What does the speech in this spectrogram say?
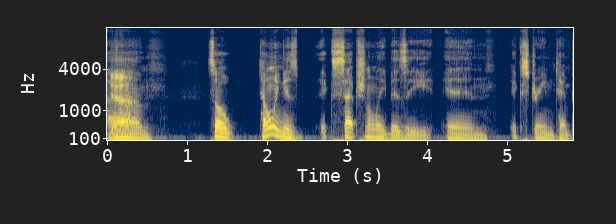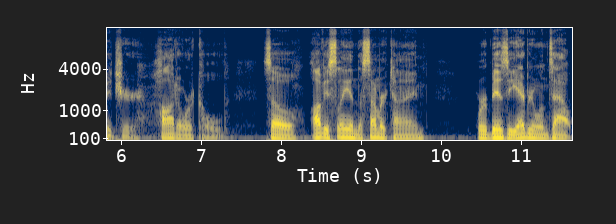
Yeah. Um, so towing is exceptionally busy in extreme temperature, hot or cold. So obviously in the summertime, we're busy. Everyone's out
